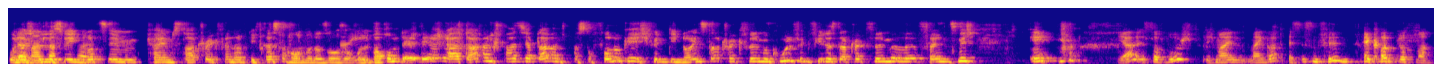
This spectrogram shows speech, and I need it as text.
Oder ich will deswegen halt, trotzdem keinem Star Trek-Fan auf die Fresse hauen oder so. Nein. Warum? Der, der, der hat daran Spaß, ich habe daran Spaß. Doch voll okay. Ich finde die neuen Star Trek-Filme cool, finde viele Star Trek-Filme Fans nicht. Eh. Ja, ist doch wurscht. Ich meine, mein Gott, es ist ein Film. Herrgott nochmal.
